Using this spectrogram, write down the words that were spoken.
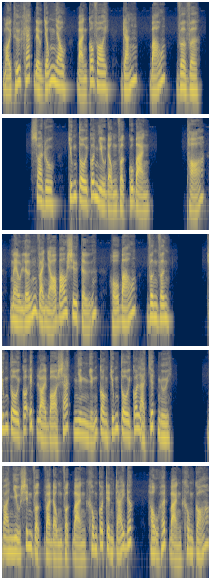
Mọi thứ khác đều giống nhau, bạn có voi, rắn, báo, vơ vơ. Soaru, chúng tôi có nhiều động vật của bạn. Thỏ, mèo lớn và nhỏ báo sư tử, hổ báo, vân vân. Chúng tôi có ít loài bò sát nhưng những con chúng tôi có là chết người. Và nhiều sinh vật và động vật bạn không có trên trái đất, hầu hết bạn không có.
